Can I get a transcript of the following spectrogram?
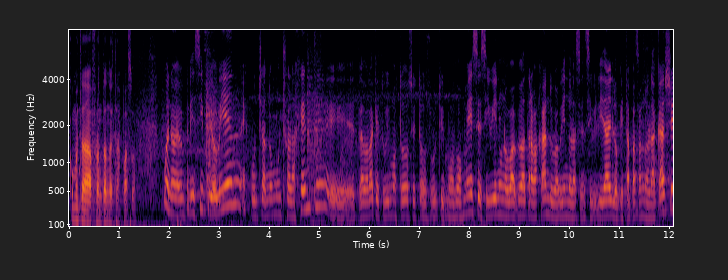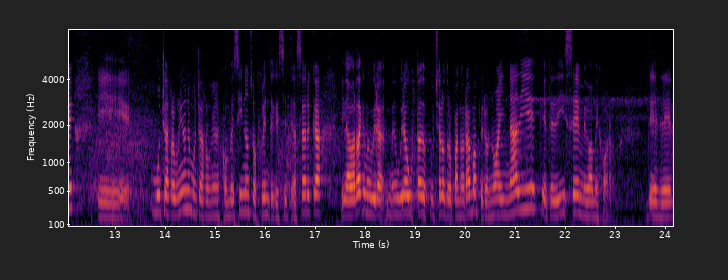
¿Cómo está afrontando estas pasos? Bueno, en principio bien, escuchando mucho a la gente. Eh, la verdad que estuvimos todos estos últimos dos meses, si bien uno va, trabajando y va viendo la sensibilidad y lo que está pasando en la calle, eh, muchas reuniones, muchas reuniones con vecinos o gente que se te acerca. Y la verdad que me hubiera, me hubiera gustado escuchar otro panorama, pero no hay nadie que te dice me va mejor desde el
